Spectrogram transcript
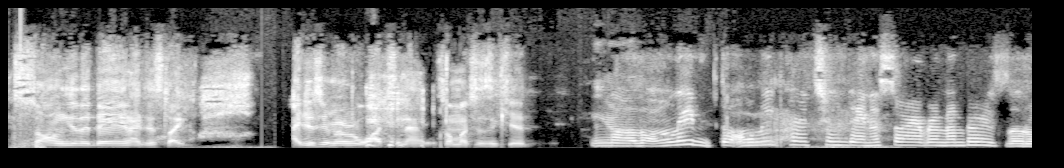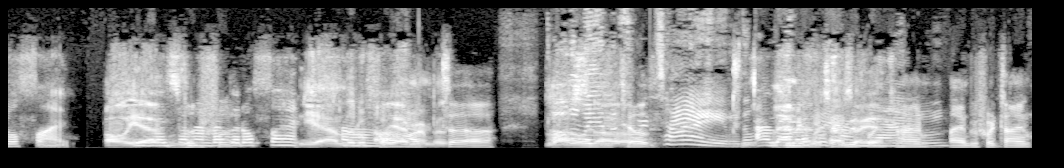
the song the other day, and I just like I just remember watching that so much as a kid. No, the only the only cartoon dinosaur I remember is Littlefoot. Oh You yeah, guys remember Littlefoot? Littlefoot? Yeah, from- Littlefoot, yeah, I Oh, remember. it's, uh, Oh, Land uh, Before Time. The Land Land Before Before Land Before Time. time. Land Before time.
